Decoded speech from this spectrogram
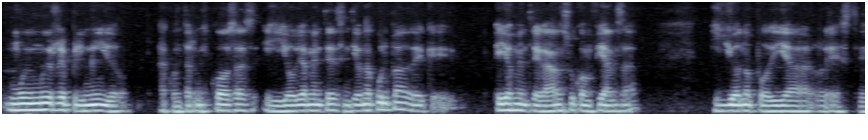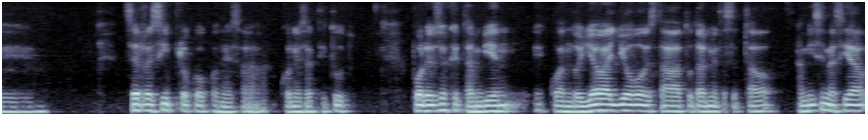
muy, muy reprimido a contar mis cosas y obviamente sentía una culpa de que ellos me entregaban su confianza y yo no podía este, ser recíproco con esa, con esa actitud. Por eso es que también eh, cuando ya yo estaba totalmente aceptado, a mí se me hacía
